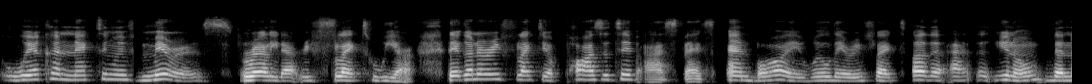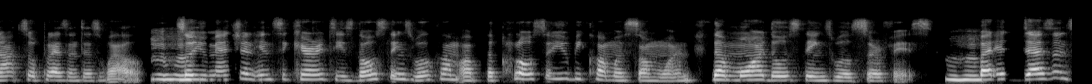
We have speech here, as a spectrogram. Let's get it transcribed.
we're connecting with mirrors, really, that reflect who we are. They're going to reflect your positive aspects, and boy, will they reflect other, uh, you know, the not so pleasant as well. Mm-hmm. So you mentioned insecurities, those things will come up the closer you become with someone the more those things will surface. Mm-hmm. But it doesn't,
